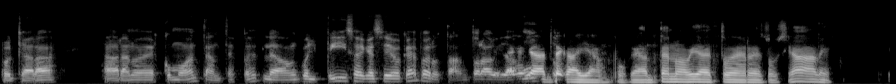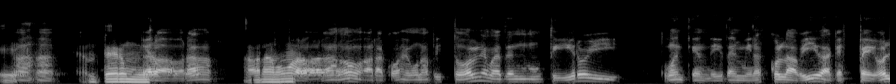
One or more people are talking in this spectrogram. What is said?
porque ahora, ahora no es como antes, antes pues le daban golpiza y qué sé yo qué, pero estaban toda la vida que callado, porque antes no había esto de redes sociales. eh, Ajá, antes era un pero ahora, Ahora no, ahora ahora no, ahora cogen una pistola y meten un tiro y, tú me entiendes, y terminas con la vida, que es peor.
